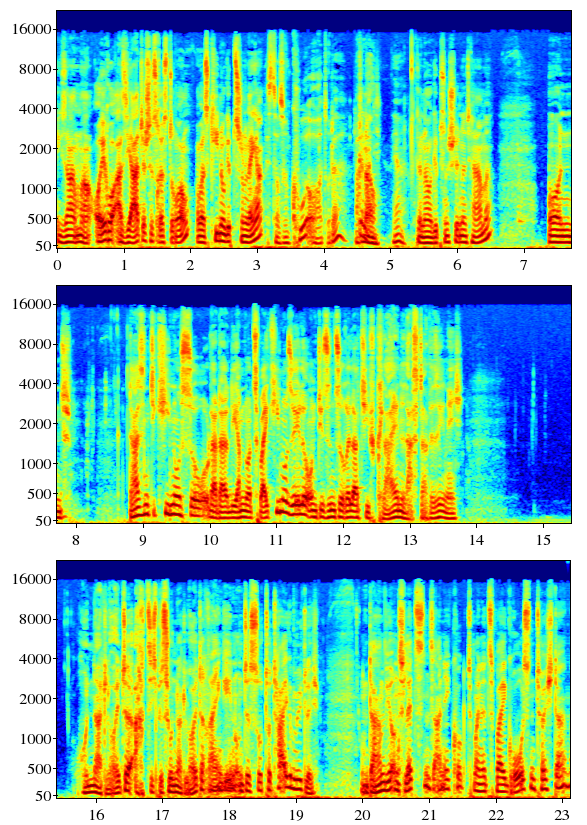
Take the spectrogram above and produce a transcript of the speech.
ich sage mal, euroasiatisches Restaurant, aber das Kino gibt es schon länger. Ist doch so ein Kurort, oder? Machen Genau. Ja. Genau, gibt es eine schöne Therme. Und da sind die Kinos so, oder da, die haben nur zwei Kinosäle und die sind so relativ klein, lass da, weiß ich nicht. 100 Leute, 80 bis 100 Leute reingehen und das ist so total gemütlich. Und da haben wir uns letztens angeguckt, meine zwei großen Töchter,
